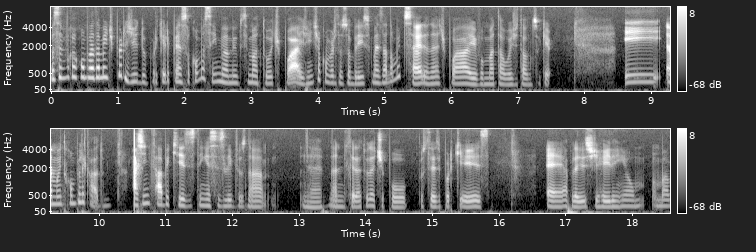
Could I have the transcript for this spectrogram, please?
Você fica completamente perdido, porque ele pensa: como assim meu amigo se matou? Tipo, ah, a gente já conversou sobre isso, mas nada muito sério, né? Tipo, ah, eu vou me matar hoje e tal, não sei o quê. E é muito complicado. A gente sabe que existem esses livros na, né, na literatura, tipo Os 13 Porquês, é, a playlist de Hayden é uma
